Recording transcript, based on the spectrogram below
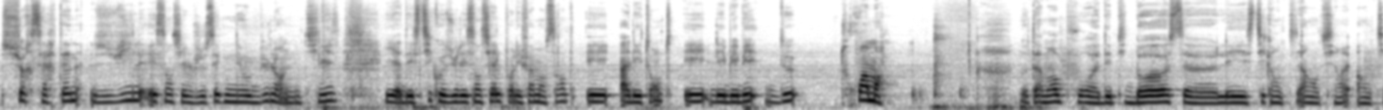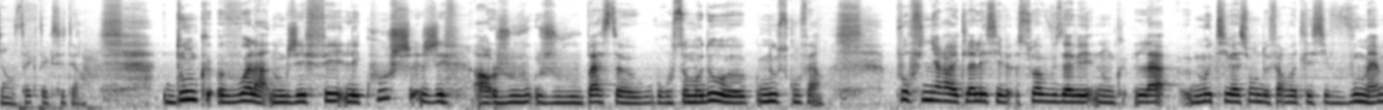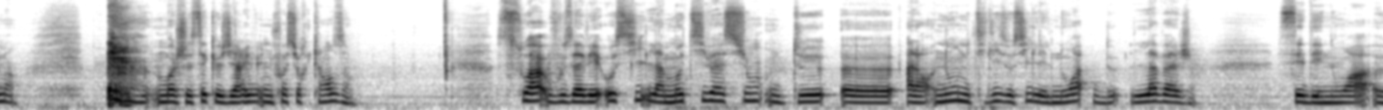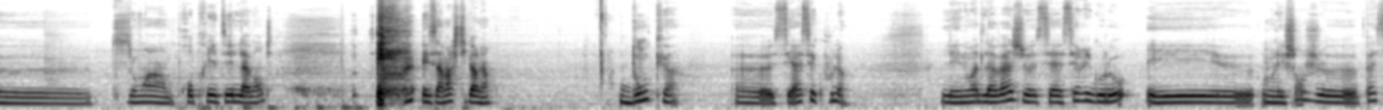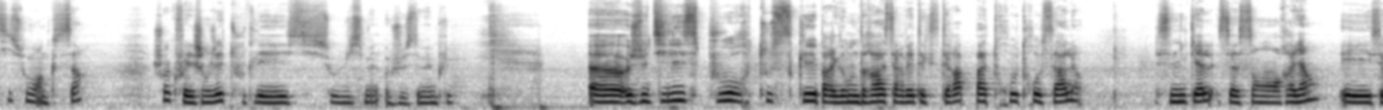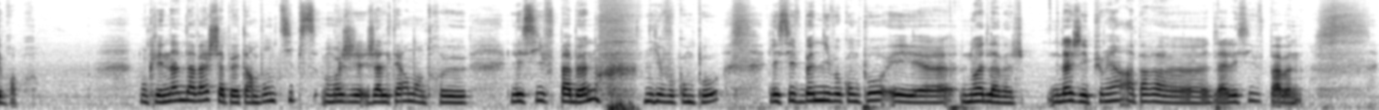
sur certaines huiles essentielles. Je sais que Néobule en utilise. Il y a des sticks aux huiles essentielles pour les femmes enceintes et allaitantes et les bébés de 3 mois. Notamment pour euh, des petites bosses, euh, les sticks anti-insectes, etc. Donc voilà, donc j'ai fait les couches. Alors je vous, passe euh, grosso modo nous ce qu'on fait. Hein. Pour finir avec la lessive, soit vous avez donc la motivation de faire votre lessive vous-même, Moi, je sais que j'y arrive une fois sur 15. Soit vous avez aussi la motivation de... Euh, alors, nous, on utilise aussi les noix de lavage. C'est des noix euh, qui ont une propriété de lavante. Et ça marche hyper bien. Donc, euh, c'est assez cool. Les noix de lavage, c'est assez rigolo. Et on les change pas si souvent que ça. Je crois qu'il faut les changer toutes les 6 ou 8 semaines. Je sais même plus. Euh, j'utilise pour tout ce qui est par exemple drap, serviette, etc. Pas trop trop sale. C'est nickel, ça sent rien et c'est propre. Donc les noix de lavage, ça peut être un bon tips. Moi j'alterne entre lessive pas bonne niveau compo, lessive bonne niveau compo et euh, noix de lavage. Là j'ai plus rien à part euh, de la lessive pas bonne.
